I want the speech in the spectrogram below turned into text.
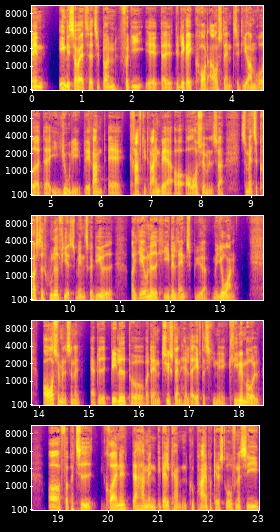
Men egentlig så var jeg taget til Bonn, fordi øh, der, det ligger i kort afstand til de områder, der i juli blev ramt af kraftigt regnvejr og oversvømmelser, som altså kostede 180 mennesker livet og jævnede hele landsbyer med jorden. Oversvømmelserne er blevet et billede på, hvordan Tyskland halter efter sine klimamål, og for partiet Grønne, der har man i valgkampen kunne pege på katastrofen og sige,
